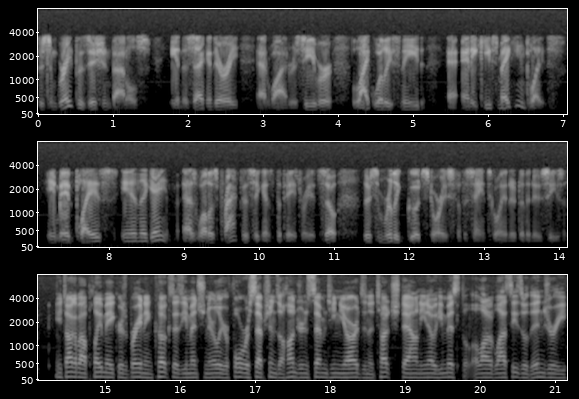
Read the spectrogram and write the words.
there's some great position battles in the secondary at wide receiver, like Willie Snead and he keeps making plays. He made plays in the game as well as practice against the Patriots. So there's some really good stories for the Saints going into the new season. You talk about playmakers, Brandin Cooks, as you mentioned earlier, four receptions, 117 yards, and a touchdown. You know, he missed a lot of last season with injury.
